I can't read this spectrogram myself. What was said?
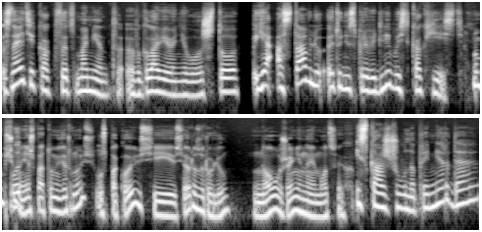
знаете, как в этот момент в голове у него, что я оставлю эту несправедливость как есть. Ну почему? Вот. Я же потом вернусь, успокоюсь и все разрулю. Но уже не на эмоциях. И скажу, например, да,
